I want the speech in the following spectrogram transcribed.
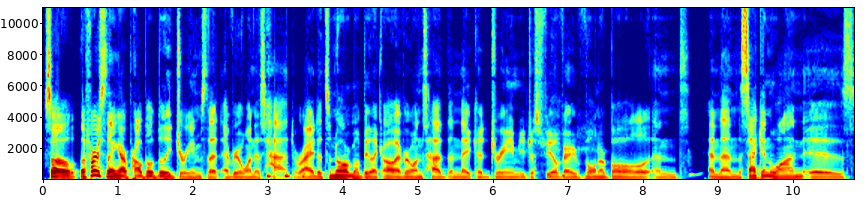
So the first thing are probably dreams that everyone has had, right? It's normal to be like, oh, everyone's had the naked dream. You just feel very vulnerable. And and then the second one is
